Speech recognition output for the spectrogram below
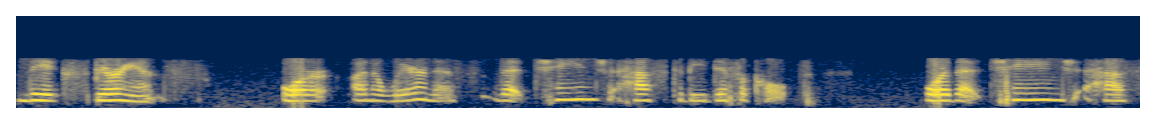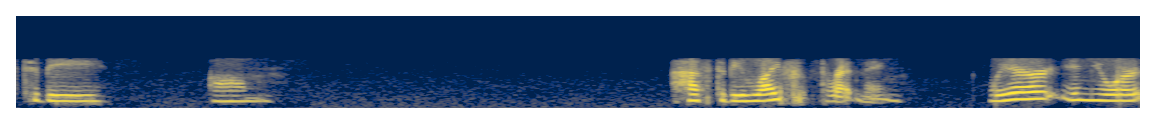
the experience or an awareness that change has to be difficult or that change has to be um, has to be life threatening. Where in your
